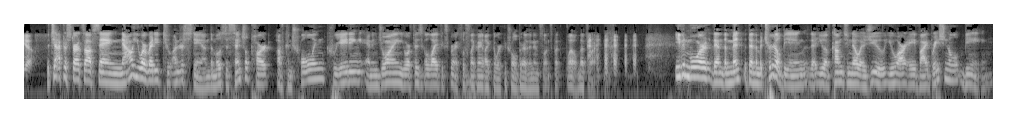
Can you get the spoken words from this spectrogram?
Yes. The chapter starts off saying, Now you are ready to understand the most essential part of controlling, creating, and enjoying your physical life experience. Looks like they like the word control better than influence, but well, that's right. Even more than the men- than the material being that you have come to know as you, you are a vibrational being.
